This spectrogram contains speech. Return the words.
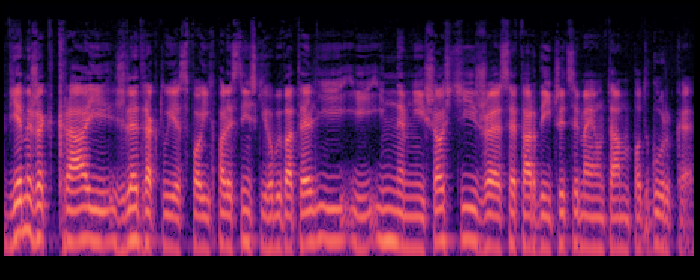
Wiemy, że kraj źle traktuje swoich palestyńskich obywateli i inne mniejszości, że Sefardyjczycy mają tam podgórkę,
